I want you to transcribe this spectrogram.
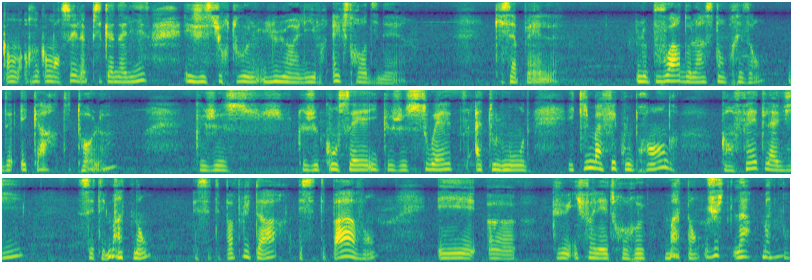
com- recommencé la psychanalyse, et j'ai surtout lu un livre extraordinaire qui s'appelle Le pouvoir de l'instant présent de Eckhart Tolle, que je que je conseille, que je souhaite à tout le monde, et qui m'a fait comprendre qu'en fait la vie c'était maintenant, et c'était pas plus tard, et c'était pas avant, et euh, qu'il fallait être heureux maintenant, juste là, maintenant,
